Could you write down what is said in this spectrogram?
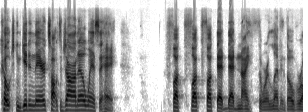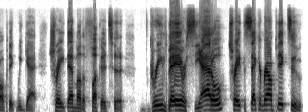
coach can get in there, talk to John Elway, and say, "Hey, fuck, fuck, fuck that that ninth or eleventh overall pick we got. Trade that motherfucker to Green Bay or Seattle. Trade the second round pick too,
